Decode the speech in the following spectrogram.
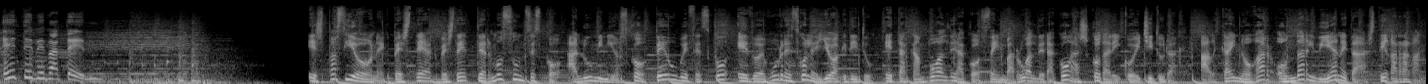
ETV baten. Espazio honek besteak beste termozuntzezko, aluminiozko, PVC-ezko edo egurrezko lehioak ditu eta kanpoaldeako zein barrualderako askotariko itxiturak. Alkain hogar ondarribian eta astigarragan.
